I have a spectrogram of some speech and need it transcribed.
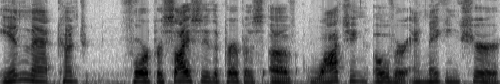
in that country for precisely the purpose of watching over and making sure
